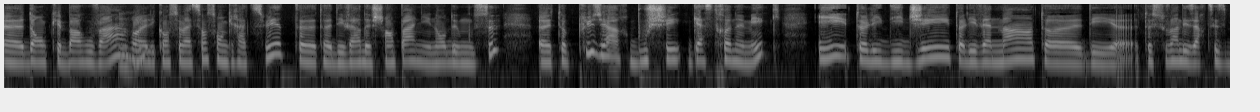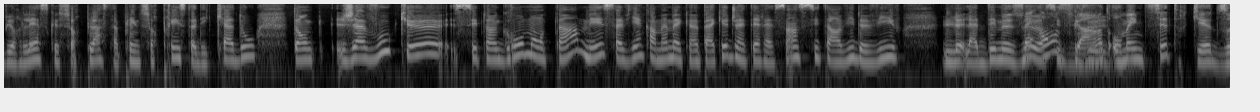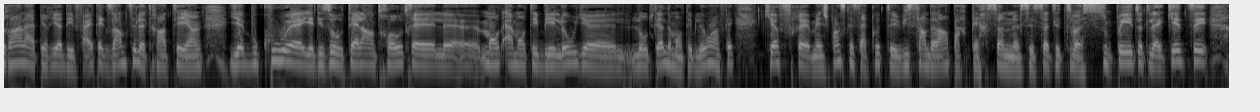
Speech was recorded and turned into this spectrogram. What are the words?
Euh, donc, bar ouvert, Mhm. euh, les consommations sont gratuites. tu as des verres de champagne et non de mousseux. tu as plusieurs bouchées gastronomiques et tu as les DJ, tu as l'événement, tu as, des, euh, t'as souvent des artistes burlesques sur place, tu as plein de surprises, tu as des cadeaux. Donc, j'avoue que c'est un gros montant, mais ça vient quand même avec un package intéressant si tu as envie de vivre le- la démesure. Ben, on si se tu veux. garde au même titre que durant la période des fêtes. Exemple, le 31, il y a beaucoup, euh, il y a des hôtels entre autres euh, le, euh, à Montébéliard Montebello, il y a l'hôtel de Montebello en fait qui offre, mais je pense que ça coûte 800 dollars par personne. C'est ça, tu vas souper toute le kit.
